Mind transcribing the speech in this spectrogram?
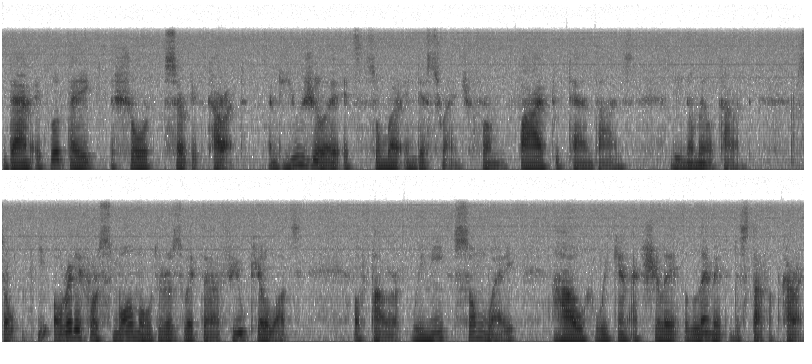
then it will take a short circuit current and usually it's somewhere in this range from 5 to 10 times the nominal current so already for small motors with a few kilowatts of power. We need some way how we can actually limit the startup current.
